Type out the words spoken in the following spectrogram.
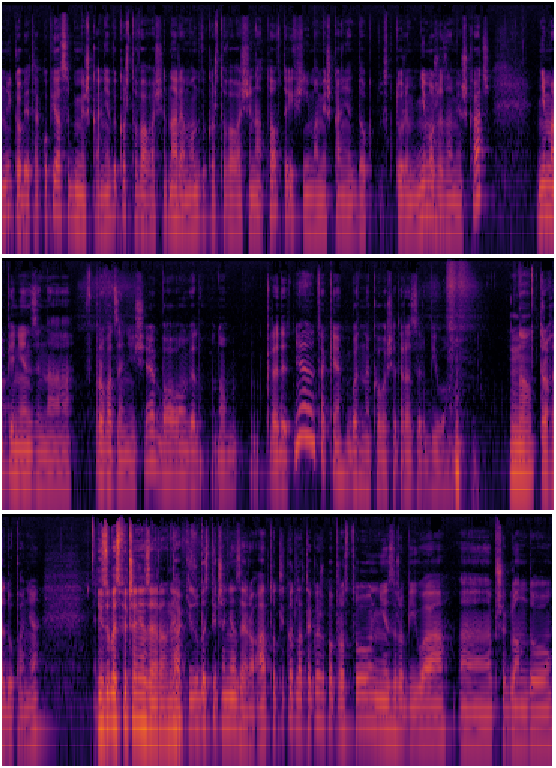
No i kobieta kupiła sobie mieszkanie, wykosztowała się na remont, wykosztowała się na to. W tej chwili ma mieszkanie, do, w którym nie może zamieszkać. Nie ma pieniędzy na wprowadzenie się, bo wiadomo, no, kredyt, nie, takie błędne koło się teraz zrobiło. No. Trochę dupa, nie? I z ubezpieczenia zero, nie? Tak, i z ubezpieczenia zero. A to tylko dlatego, że po prostu nie zrobiła e, przeglądu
